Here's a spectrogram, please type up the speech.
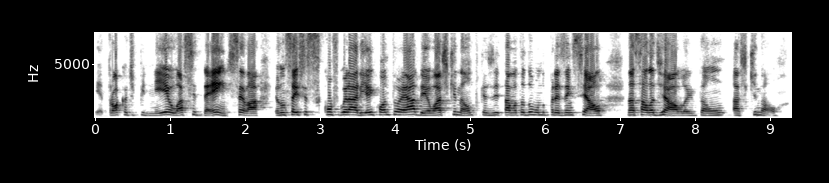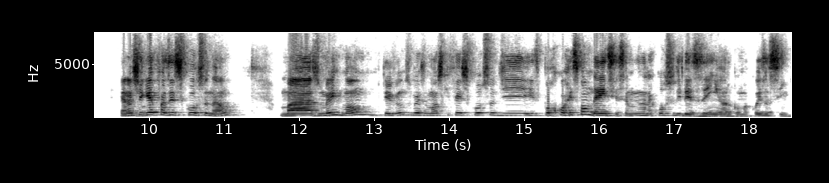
é, troca de pneu, acidente, sei lá. Eu não sei se se configuraria enquanto é AD, eu acho que não, porque a gente estava todo mundo presencial na sala de aula, então acho que não. Eu não cheguei a fazer esse curso, não, mas o meu irmão, teve um dos meus irmãos que fez curso de por correspondência, se não era curso de desenho, alguma coisa assim.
